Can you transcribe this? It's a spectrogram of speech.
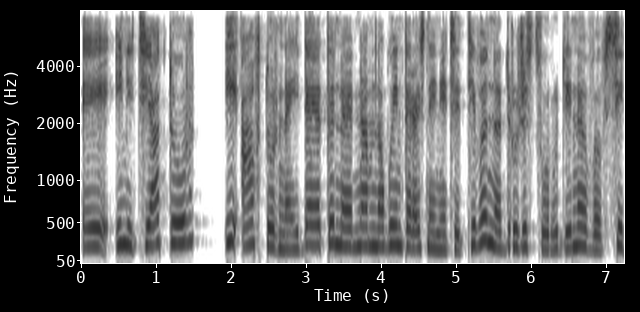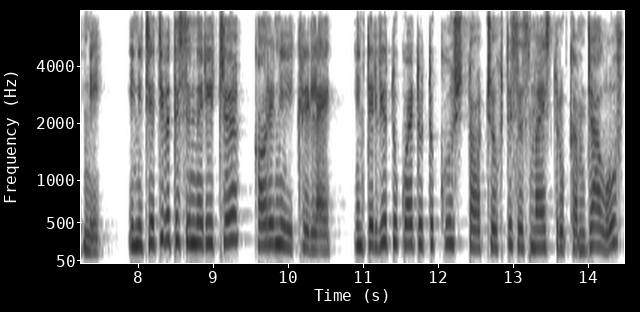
е инициатор и автор на идеята на една много интересна инициатива на Дружество Родина в Сидни. Инициативата се нарича Корени и криле. Интервюто, което току-що чухте с майстро Камджалов,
